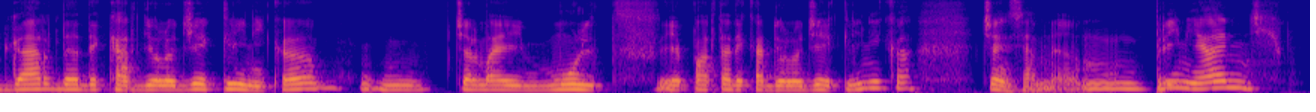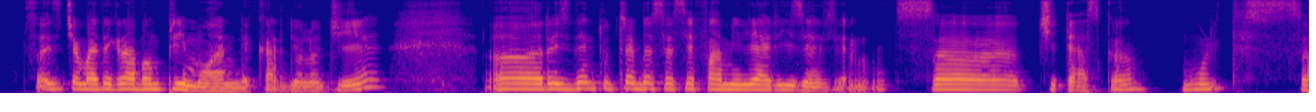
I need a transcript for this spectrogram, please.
gardă de cardiologie clinică, cel mai mult e partea de cardiologie clinică. Ce înseamnă? În primii ani, să zicem mai degrabă în primul an de cardiologie, uh, rezidentul trebuie să se familiarizeze, să citească mult, să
